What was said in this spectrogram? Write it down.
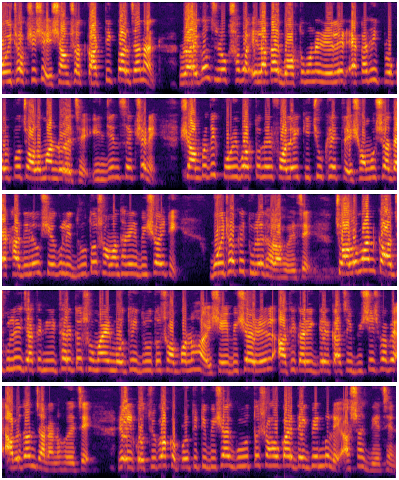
বৈঠক শেষে সাংসদ কার্তিক পাল জানান, রায়গঞ্জ লোকসভা এলাকায় বর্তমানে রেলের একাধিক প্রকল্প চলমান রয়েছে। ইঞ্জিন সেকশনে সাম্প্রতিক পরিবর্তনের ফলে কিছু ক্ষেত্রে সমস্যা দেখা দিলেও সেগুলি দ্রুত সমাধানের বিষয়টি বৈঠকে তুলে ধরা হয়েছে। চলমান কাজগুলি যাতে নির্ধারিত সময়ের মধ্যেই দ্রুত সম্পন্ন হয়, সেই বিষয়ে রেল আধিকারিকদের কাছে বিশেষভাবে আবেদন জানানো হয়েছে। রেল কর্তৃপক্ষ প্রতিটি বিষয় গুরুত্ব সহকারে দেখবেন বলে আশ্বাস দিয়েছেন।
